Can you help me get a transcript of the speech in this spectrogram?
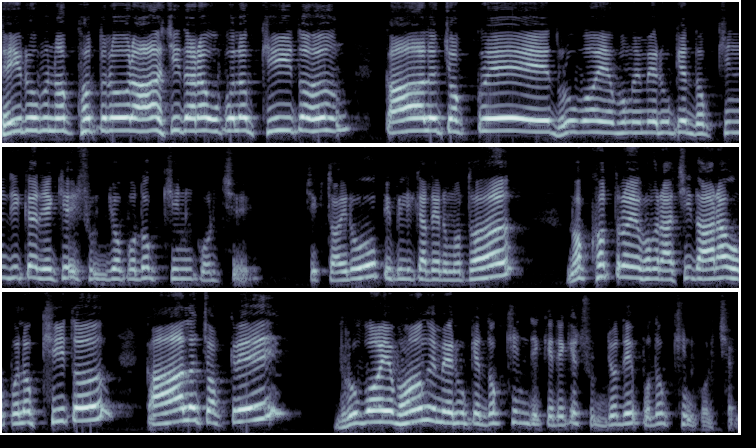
সেই রূপ নক্ষত্র রাশি দ্বারা উপলক্ষিত। কাল চক্রে ধ্রুব এবং মেরুকে দক্ষিণ দিকে রেখে সূর্য প্রদক্ষিণ করছে। ঠিক তৈরূপ পিপিলিকাদের মতো নক্ষত্র এবং রাশি দ্বারা উপলক্ষিত। কাল চক্রে ধ্রুব এবং মেরুকে দক্ষিণ দিকে রেখে সূর্যদেব প্রদক্ষিণ করছেন।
